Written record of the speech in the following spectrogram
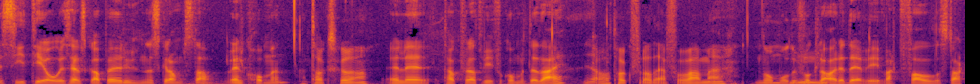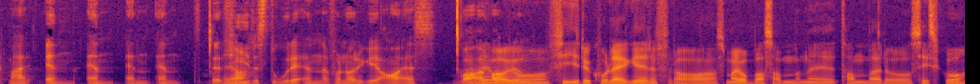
CTO i selskapet, Rune Skramstad. Velkommen. Takk skal du ha. Eller takk for at vi får komme til deg. Ja, takk for at jeg får være med. Nå må du forklare det vi i hvert fall starter med her. NNNN. Fire Ja. Fire store ender for Norge i AS. Hva er vi var jo fire kolleger fra, som har jobba sammen i Tandberg og Sisko.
